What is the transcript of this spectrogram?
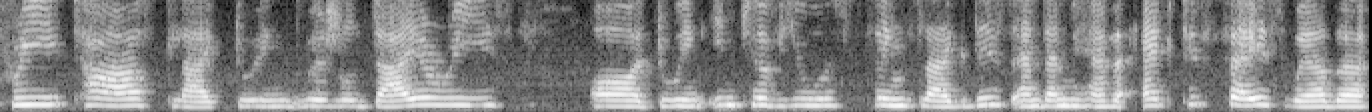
pre-task like doing visual diaries or doing interviews, things like this. And then we have an active phase where the,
